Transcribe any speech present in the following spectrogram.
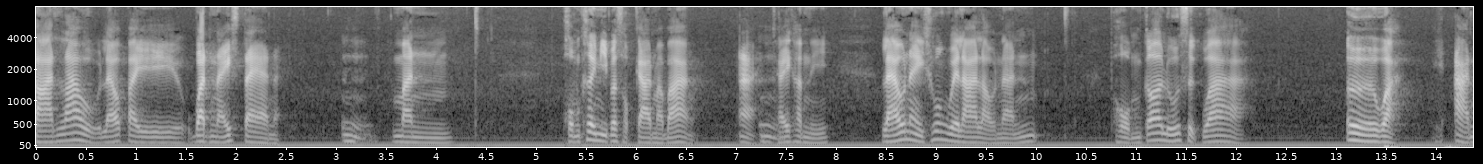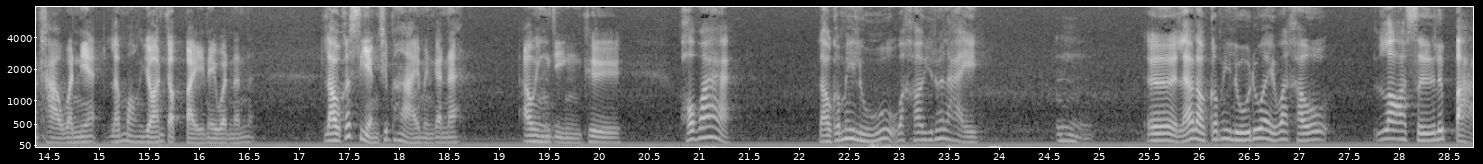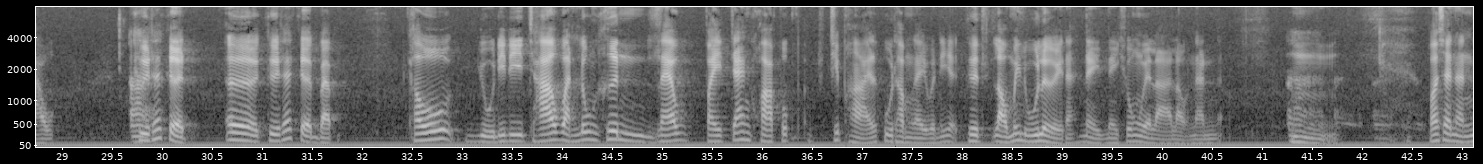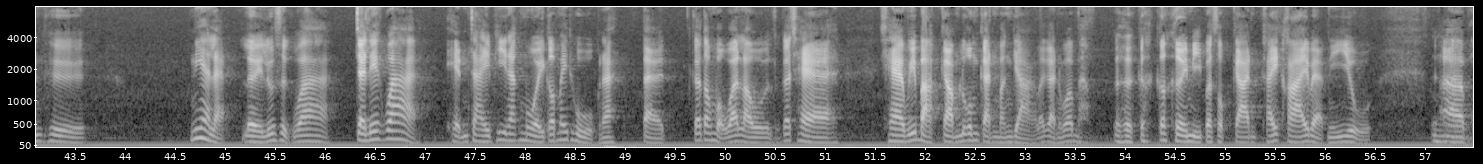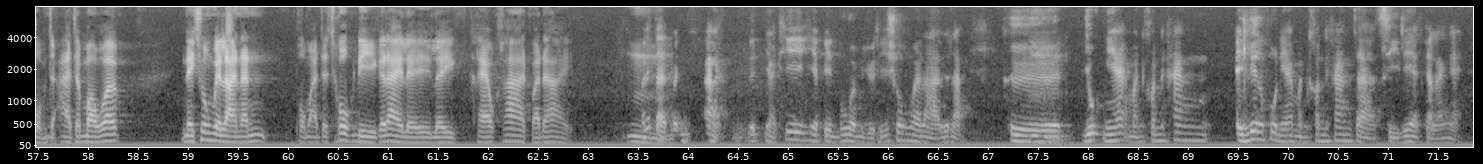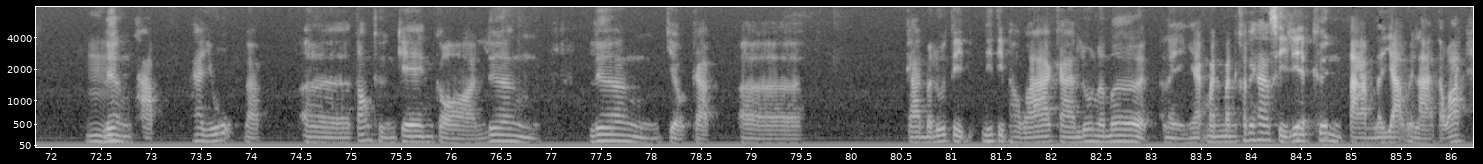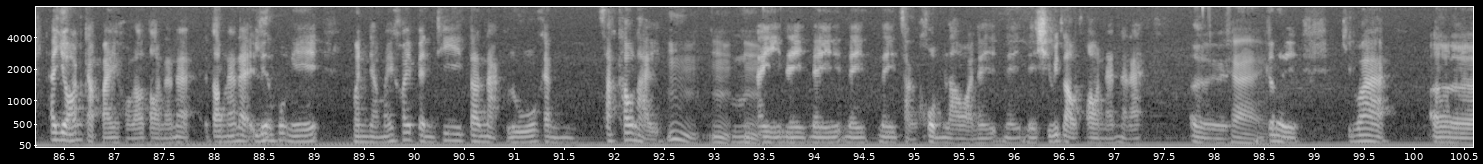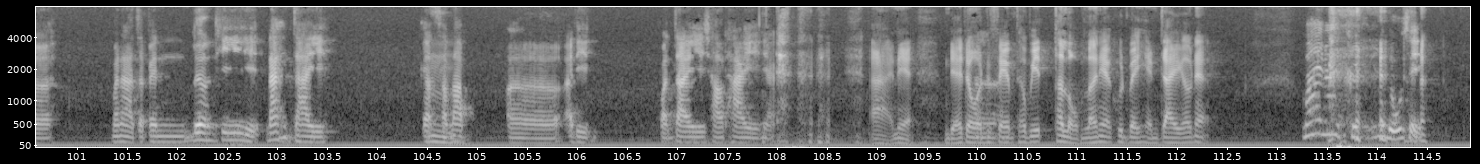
ร้านเหล้าแล้วไปวันไนท์สแตนอะอืมมันผมเคยมีประสบการณ์มาบ้าง อะอืมใช้คำนี้ แล้วในช่วงเวลาเหล่านั้น ผมก็รู้สึกว่า เออว่ะ อ่านข่าววันเนี้ยแล้วมองย้อนกลับไปในวันนั้นน่ะเราก็เสี่ยงชิบหายเหมือนกันนะ เอาจริง ๆ คือ เพราะว่าเราก็ไม่รู้ว่าเขาอายุเท่าไหร่อืม เออ แล้วเราก็ไม่รู้ด้วยว่าเขาล่อซื้อหรือเปล่าอ่า คือถ้าเกิด เออ คือถ้าเกิดแบบเขาอยู่ดีๆ เช้าวันรุ่งขึ้น แล้วไปแจ้งความปุ๊บชิบหายแล้วกูทำไงวันนี้คือเราไม่รู้เลยนะ ในในช่วงเวลาเหล่านั้นน่ะอืม เพราะฉะนั้นคือ เนี่ยแหละ เลยรู้สึกว่าจะเรียกว่าเห็นใจพี่นักมวยก็ไม่ถูกนะ แต่ก็ต้องบอกว่าเราก็แชร์ แชร์วิบากกรรมร่วมกันบางอย่างแล้วกันว่าแบบเออก็ก็เคยมีประสบการณ์คล้ายๆแบบนี้อยู่อ่าผมจะอาจจะมองว่าในช่วงเวลานั้น ผมอาจจะโชคดีก็ได้เลยเลยแคล้วคลาดมาได้อืมไม่แต่เป็นอะอย่างที่เฮียปินพูดมันอยู่ที่ช่วงเวลาด้วยแหละคืออมยุคเนี้ยมันค่อนข้างไอ้เรื่องพวกเนี้ยมันค่อนข้างจะซีเรียสกันแล้วไงมเรื่องผับอายุแบบเอ่อต้องถึงเกณฑ์ก่อนเรื่องเรื่องเกี่ยวกับเอ่อ การบรรลุตินิติภาวะการล่วงละเมิดอะไรอย่างเงี้ยมันมันค่อนข้างซีเรียสขึ้นตามระยะเวลา แต่ว่าถ้าย้อนกลับไปของเราตอนนั้นน่ะตอนนั้นน่ะไอ้เรื่องพวกนี้มันยังไม่ค่อยเป็นที่ตระหนักรู้กันสักเท่าไหร่อืมอืมอืมในในในในในสังคมเราอะในในในชีวิตเราตอนนั้นนะนะเออใช่ก็เลยคิดว่า เออมันอาจจะเป็นเรื่องที่น่าเห็นใจกับอืมสำหรับเอ่ออดีตขวัญใจชาวไทยเนี่ย อ่าเนี่ย เดี๋ยวโดนเออเฟรมทวิตถล่มแล้วเนี่ยคุณไปเห็นใจเขาเนี่ย ไม่ไม่คือไม่รู้สิ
